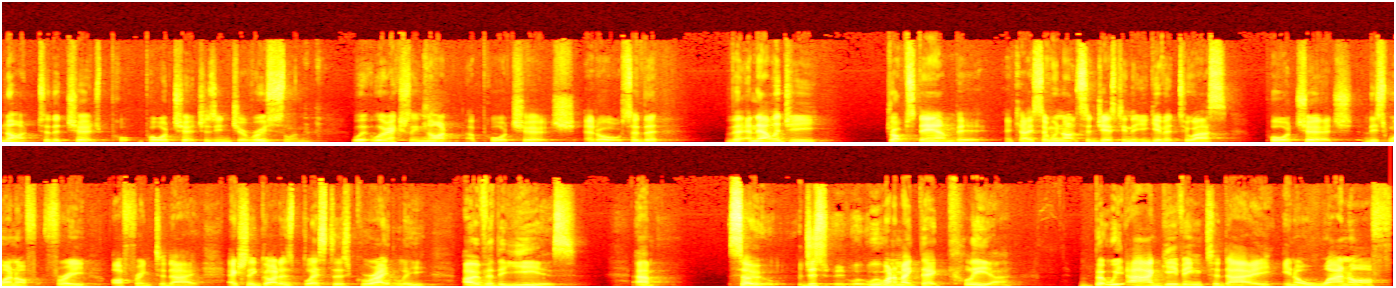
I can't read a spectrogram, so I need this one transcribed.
not to the church, poor churches in Jerusalem. We're actually not a poor church at all. So the, the analogy drops down there, okay? So we're not suggesting that you give it to us, poor church, this one off free offering today. Actually, God has blessed us greatly over the years. Um, so just we want to make that clear. But we are giving today in a one off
